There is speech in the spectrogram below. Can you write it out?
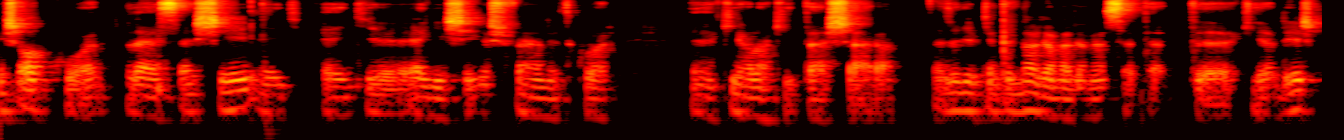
és akkor lesz esély egy, egy egészséges felnőttkor kialakítására. Ez egyébként egy nagyon-nagyon összetett kérdés.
